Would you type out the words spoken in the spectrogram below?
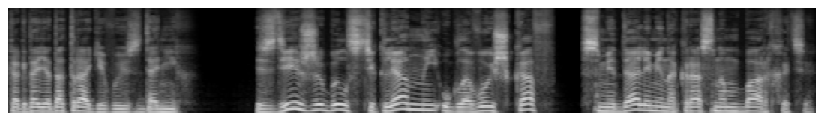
когда я дотрагиваюсь до них. Здесь же был стеклянный угловой шкаф с медалями на красном бархате,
